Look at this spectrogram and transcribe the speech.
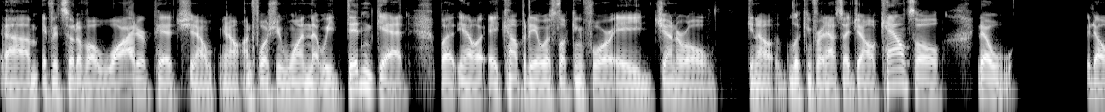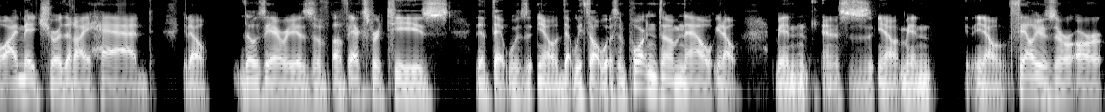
Um, if it's sort of a wider pitch, you know, you know, unfortunately one that we didn't get, but you know, a company was looking for a general, you know, looking for an outside general counsel, you know, you know, I made sure that I had, you know, those areas of, of expertise that that was, you know, that we thought was important to them. Now, you know, I mean, and this is, you know, I mean, you know failures are, are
